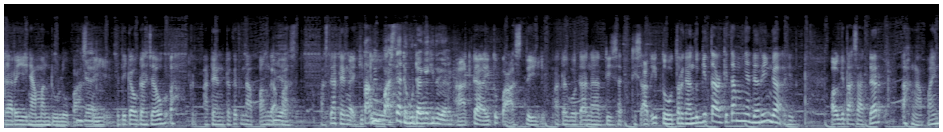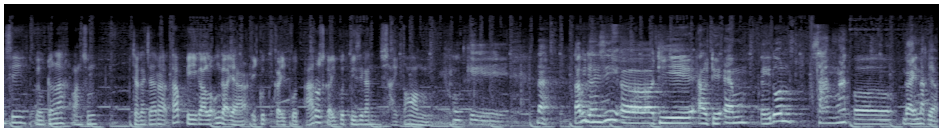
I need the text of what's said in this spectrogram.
dari nyaman dulu pasti ketika udah jauh ah ada yang deket kenapa nggak Iya. pas pasti ada yang kayak gitu Tapi pasti ada gudang kayak gitu ya. ada itu pasti ada godaan nah, di, di saat itu tergantung kita kita menyadari nggak gitu kalau kita sadar ah ngapain sih ya udahlah langsung jaga jarak tapi kalau enggak ya ikut keikut harus keikut bisikan syaiton Oke. Nah, tapi dari sisi eh, di LDM kayak gitu kan sangat eh, nggak enak ya.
